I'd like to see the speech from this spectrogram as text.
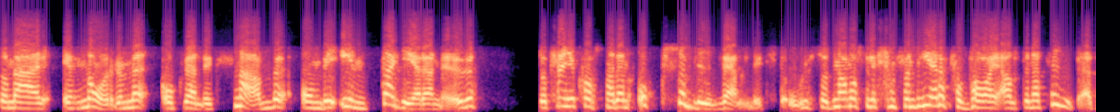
som är enorm och väldigt snabb. Om vi inte agerar nu, då kan ju kostnaden också bli väldigt stor. Så man måste liksom fundera på vad är alternativet?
